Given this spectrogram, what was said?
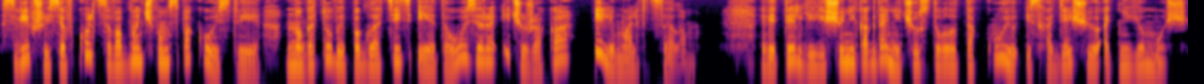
свившейся в кольца в обманчивом спокойствии, но готовой поглотить и это озеро, и чужака, или маль в целом. Вителья еще никогда не чувствовала такую исходящую от нее мощь.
